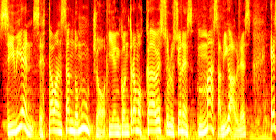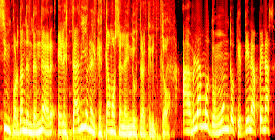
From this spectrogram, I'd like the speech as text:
Si bien se está avanzando mucho y encontramos cada vez soluciones más amigables, es importante entender el estadio en el que estamos en la industria cripto. Hablamos de un mundo que tiene apenas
